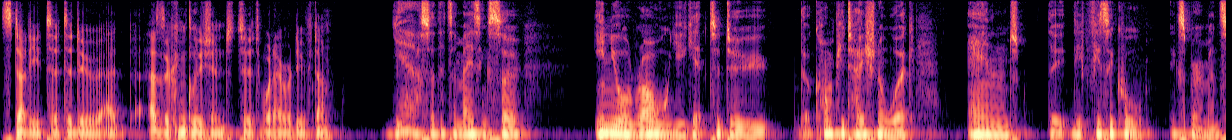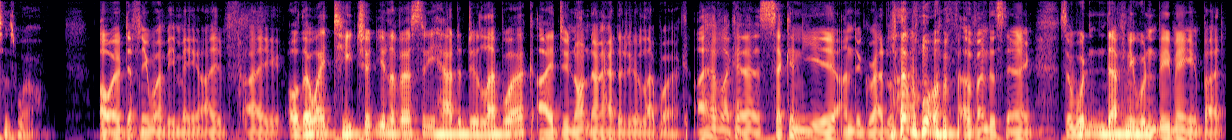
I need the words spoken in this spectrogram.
study to, to do at, as a conclusion to, to what I already have done. Yeah, so that's amazing. So in your role, you get to do the computational work and the, the physical experiments as well. Oh, it definitely won't be me. I've I although I teach at university how to do lab work, I do not know how to do lab work. I have like a second year undergrad level of, of understanding. So wouldn't definitely wouldn't be me, but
